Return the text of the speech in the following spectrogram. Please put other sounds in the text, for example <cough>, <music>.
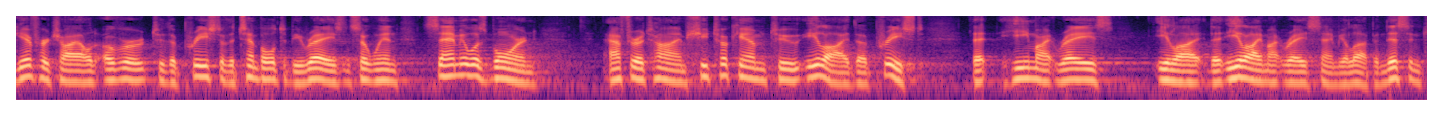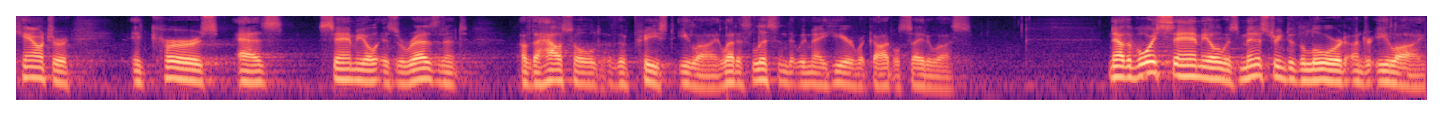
give her child over to the priest of the temple to be raised. And so when Samuel was born, after a time, she took him to Eli, the priest, that he might raise Eli, that Eli might raise Samuel up. And this encounter occurs as Samuel is a resident of the household of the priest Eli. Let us listen that we may hear what God will say to us. Now the boy Samuel was ministering to the Lord under Eli.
